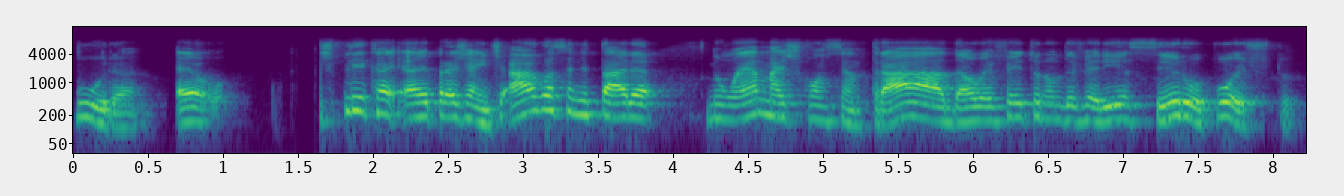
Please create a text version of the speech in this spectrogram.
pura, é... explica aí pra gente. A água sanitária não é mais concentrada? O efeito não deveria ser o oposto?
